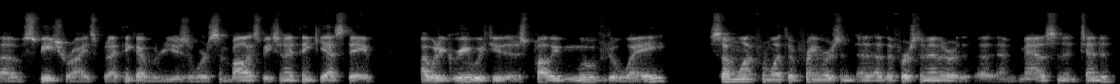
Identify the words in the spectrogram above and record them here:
of speech rights, but I think I would use the word symbolic speech. And I think, yes, Dave, I would agree with you that it's probably moved away somewhat from what the framers uh, of the First Amendment or uh, Madison intended.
